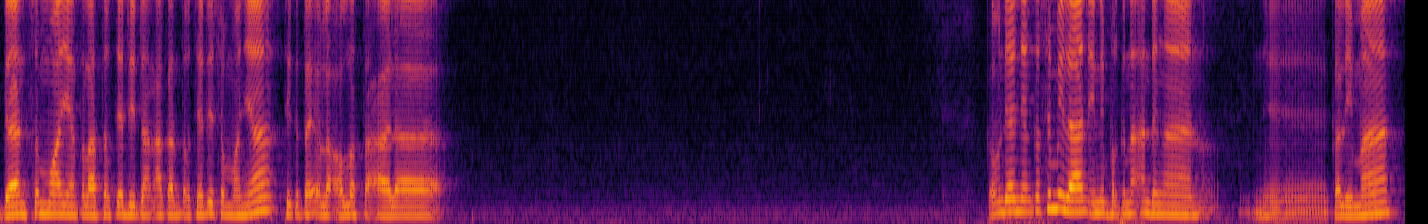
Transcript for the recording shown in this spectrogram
Dan semua yang telah terjadi dan akan terjadi semuanya diketahui oleh Allah Ta'ala. Kemudian yang kesembilan ini berkenaan dengan kalimat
